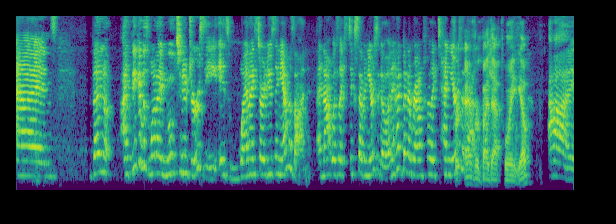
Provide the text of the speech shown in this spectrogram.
And then I think it was when I moved to New Jersey is when I started using Amazon. And that was like six, seven years ago. And it had been around for like 10 years at Forever that by that point. Yep. Uh,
